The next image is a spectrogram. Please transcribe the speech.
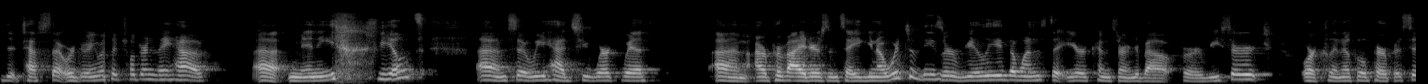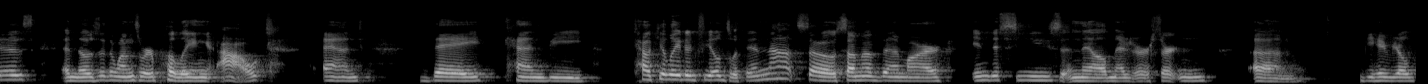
the tests that we're doing with the children, they have uh, many fields. Um, so we had to work with um, our providers and say, you know, which of these are really the ones that you're concerned about for research or clinical purposes? And those are the ones we're pulling out. And they can be calculated fields within that. So some of them are indices and they'll measure certain um, behavioral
